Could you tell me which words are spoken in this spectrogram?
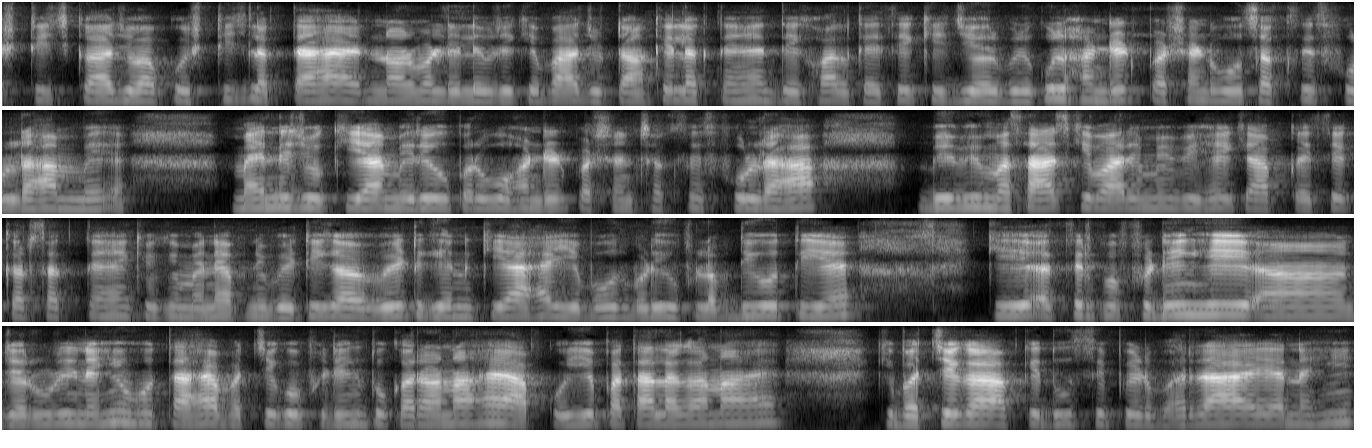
स्टिच का जो आपको स्टिच लगता है, नॉर्मल डिलीवरी के बाद जो टाँके लगते हैं, देखभाल कैसे कीजिए और बिल्कुल हंड्रेड परसेंट वो सक्सेसफुल रहा। मैं, मैंने जो किया, मेरे ऊपर वो हंड्रेड परसेंट सक्सेसफुल रहा। बेबी मसाज के बारे में भी है कि आप कैसे कर सकते हैं, क्योंकि मैंने अपनी बेटी का वेट गेन किया है। ये बहुत बड़ी उपलब्धि होती है कि सिर्फ़ फीडिंग ही ज़रूरी नहीं होता है। बच्चे को फीडिंग तो कराना है, आपको ये पता लगाना है कि बच्चे का आपके दूध से पेट भर रहा है या नहीं।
